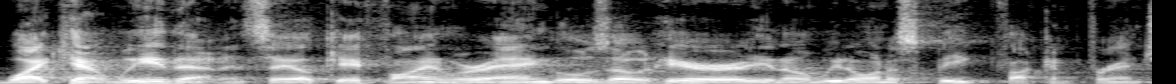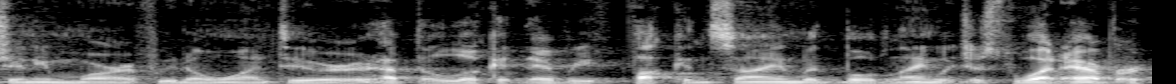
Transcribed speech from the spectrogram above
why can't we then and say, okay, fine, we're Anglos out here, you know, we don't want to speak fucking French anymore if we don't want to, or have to look at every fucking sign with both languages, whatever.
